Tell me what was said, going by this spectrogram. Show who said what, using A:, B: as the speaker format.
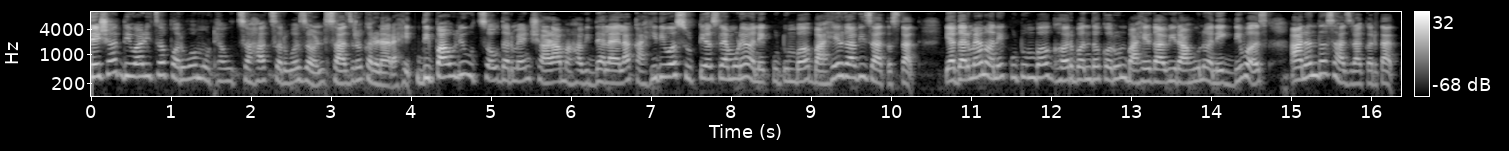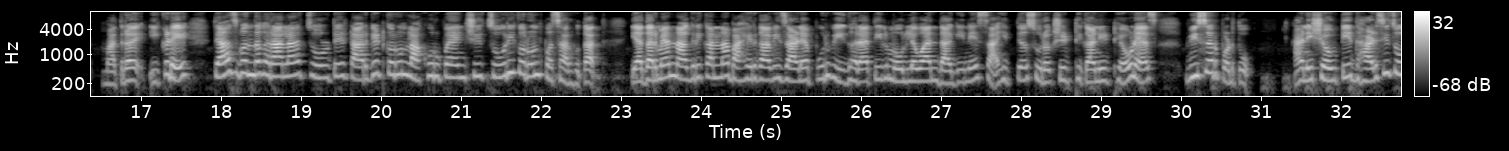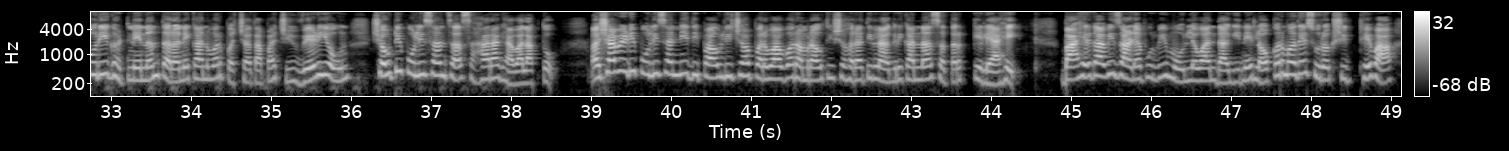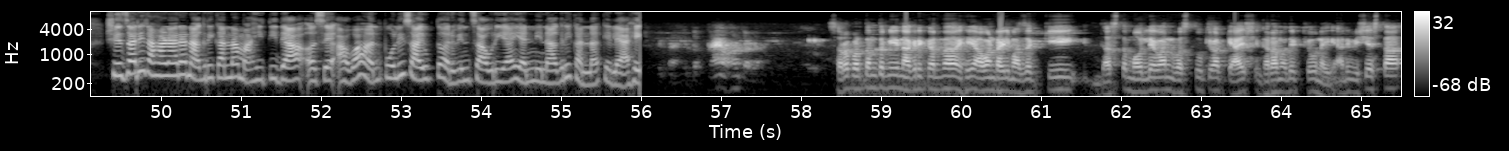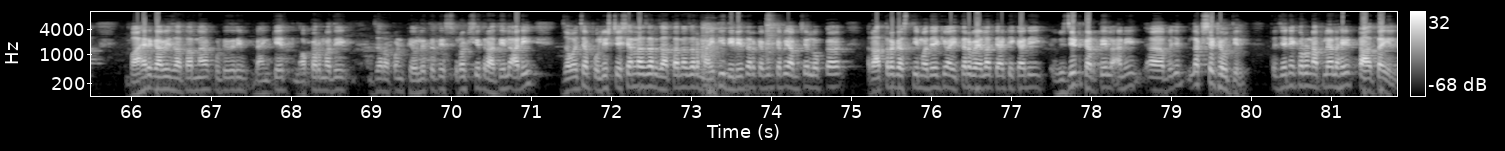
A: देशात दिवाळीचं पर्व मोठ्या उत्साहात सर्वजण साजरं करणार आहेत. दीपावली उत्सव दरम्यान शाळा महाविद्यालयाला काही दिवस सुट्टी असल्यामुळे अनेक कुटुंब बाहेरगावी जात असतात. या दरम्यान अनेक कुटुंब घर बंद करून बाहेरगावी राहून अनेक दिवस आनंद साजरा करतात. मात्र इकडे त्याच बंद घराला चोरटे टार्गेट करून लाखो रुपयांची चोरी करून पसार होतात. या दरम्यान नागरिकांना बाहेरगावी जाण्यापूर्वी घरातील मौल्यवान दागिने साहित्य सुरक्षित ठिकाणी ठेवण्यास विसर पडतो आणि शेवटी धाडसी चोरी घटनेनंतर अनेकांवर पश्चातापाची वेळ येऊन शेवटी पोलिसांचा सहारा घ्यावा लागतो. अशावेळी पोलिसांनी दीपावलीच्या पर्वावर अमरावती शहरातील नागरिकांना सतर्क केले आहे. बाहेरगावी जाण्यापूर्वी मौल्यवान दागिने लॉकरमध्ये सुरक्षित ठेवा शेजारी राहणाऱ्या नागरिकांना माहिती द्या असे आवाहन पोलीस आयुक्त अरविंद चावरिया यांनी नागरिकांना केले आहे.
B: सर्वप्रथम तर मी नागरिकांना हे आव्हान राहील माझं की जास्त मौल्यवान वस्तू किंवा कॅश घरामध्ये ठेवू नये. आणि विशेषतः बाहेर गावी जाताना कुठेतरी बँकेत लॉकरमध्ये जर आपण ठेवले तर ते सुरक्षित राहतील. आणि जवळच्या पोलीस स्टेशनला जर जाताना जर माहिती दिली तर कमीत कमी आमचे लोक रात्रगस्तीमध्ये किंवा इतर वेळेला त्या ठिकाणी व्हिजिट करतील आणि म्हणजे लक्ष ठेवतील. तर जेणेकरून आपल्याला हे टाळता येईल.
